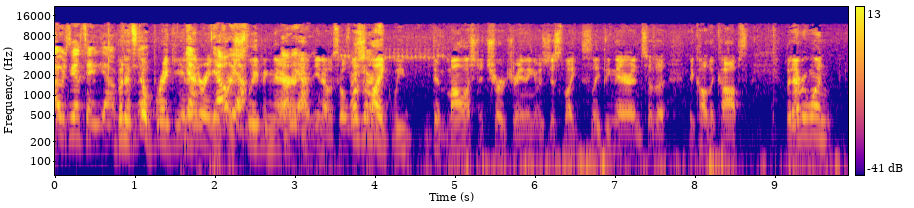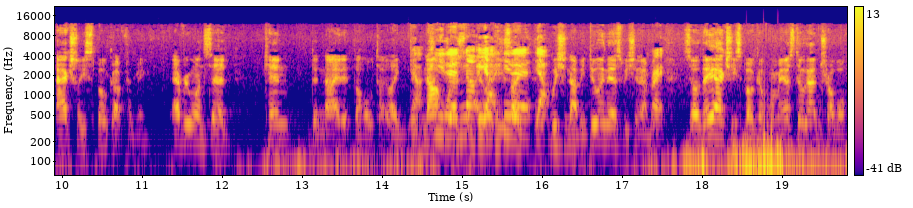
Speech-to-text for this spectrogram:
I was gonna say yeah. But it's still the- breaking and Yeah. entering Yeah, if oh, you're yeah. sleeping there, Oh, yeah. and you know. So it For wasn't sure. like we demolished a church or anything. It was just like sleeping there, and so the they called the cops. But everyone actually spoke up for me. Everyone said Ken denied it the whole time. Like did not he want did us not- to do yeah, it. He's he like, yeah. we should not be doing this. We should not be. Right. So they actually spoke up for me. I still got in trouble,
